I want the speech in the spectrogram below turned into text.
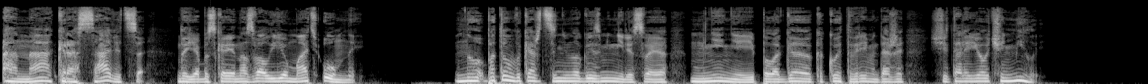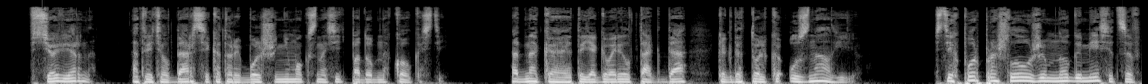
«Она красавица!» Да я бы скорее назвал ее мать умной. Но потом вы, кажется, немного изменили свое мнение и, полагаю, какое-то время даже считали ее очень милой. «Все верно», — ответил Дарси, который больше не мог сносить подобных колкостей. «Однако это я говорил тогда, когда только узнал ее. С тех пор прошло уже много месяцев,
